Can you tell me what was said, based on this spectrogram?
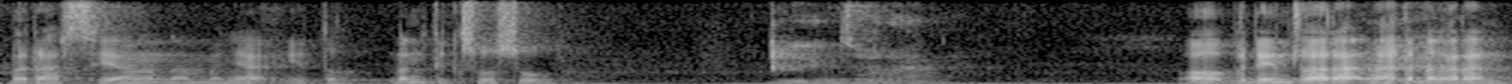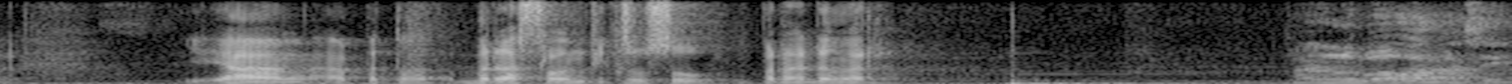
beras yang namanya itu lentik susu. Gedein oh gedein suara nggak kedengeran. Yang apa tuh beras lentik susu pernah dengar pernah lu bawa nggak sih?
